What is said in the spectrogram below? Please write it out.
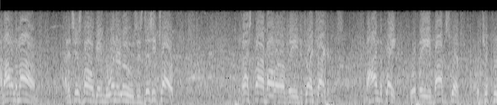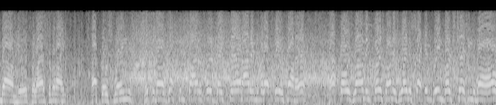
And out on the mound, and it's his ball game to win or lose, is Dizzy Trout, the fast fireballer of the Detroit Tigers. Behind the plate will be Bob Swift. The chips are down here. It's the last of the ninth. Pafko swings, hits the ball just inside of third base fair and out into the left field corner. Pafko is rounding first on his way to second. Greenberg's chasing the ball.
